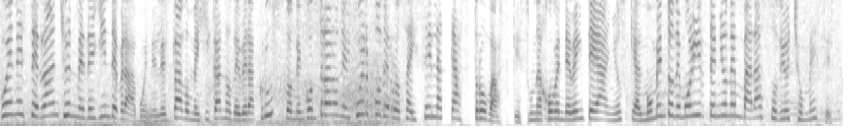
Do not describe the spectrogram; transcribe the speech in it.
Fue en este rancho en Medellín de Bravo, en el estado mexicano de Veracruz, donde encontraron el cuerpo de Rosa Isela Castro Vázquez, una joven de 20 años que al momento de morir tenía un embarazo de 8 meses.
